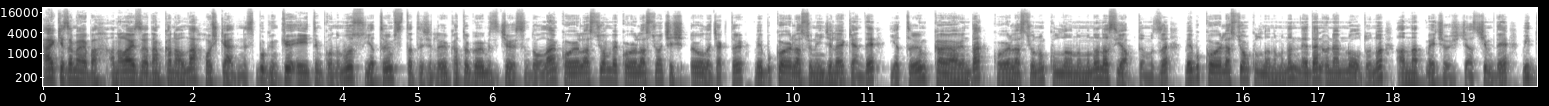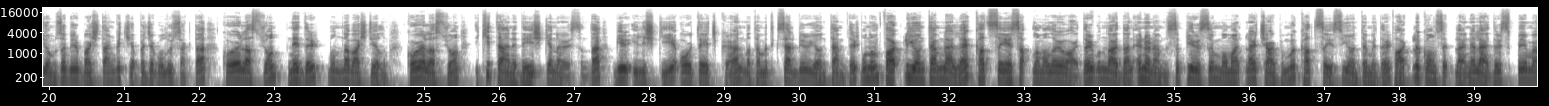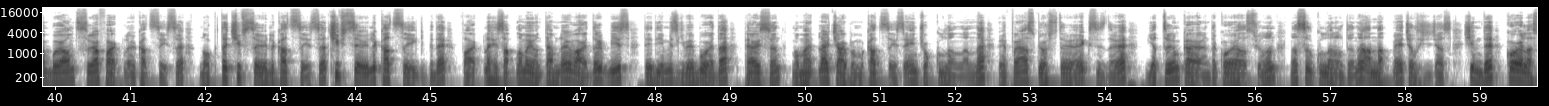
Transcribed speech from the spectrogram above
Herkese merhaba. Analyzer Adam kanalına hoş geldiniz. Bugünkü eğitim konumuz yatırım stratejileri kategorimiz içerisinde olan korelasyon ve korelasyon çeşitleri olacaktır. Ve bu korelasyonu incelerken de yatırım kararında korelasyonun kullanımını nasıl yaptığımızı ve bu korelasyon kullanımının neden önemli olduğunu anlatmaya çalışacağız. Şimdi videomuza bir başlangıç yapacak olursak da korelasyon nedir? Bununla başlayalım. Korelasyon iki tane değişken arasında bir ilişkiyi ortaya çıkaran matematiksel bir yöntemdir. Bunun farklı yöntemlerle katsayı hesaplamaları vardır. Bunlardan en önemlisi Pearson momentler çarpımı katsayısı yöntemidir. Farklı konseptler nelerdir? Spearman-Brown sıra farkları katsayısı, nokta çift sayılı katsayısı, çift sayılı katsayı gibi de farklı hesaplama yöntemleri vardır. Biz dediğimiz gibi burada Pearson momentler çarpımı katsayısı en çok kullanılanla referans göstererek sizlere yatırım kararında korelasyonun nasıl kullanıldığını anlatmaya çalışacağız. Şimdi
